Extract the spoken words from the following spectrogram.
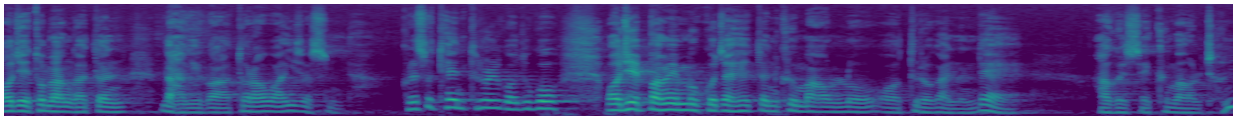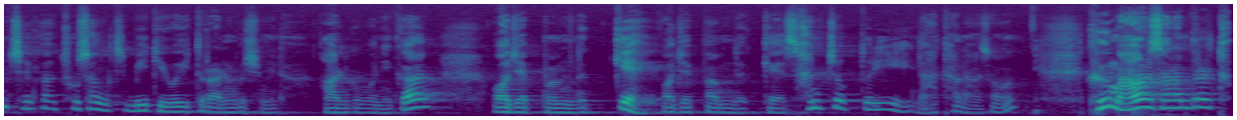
어제 도망갔던 나귀가 돌아와 있었습니다. 그래서 텐트를 거두고 어젯밤에 묵고자 했던 그 마을로 어, 들어갔는데, 아, 글쎄 그 마을 전체가 초상집이 되어 있더라는 것입니다. 알고 보니까 어젯밤 늦게 어젯밤 늦게 산적들이 나타나서 그 마을 사람들을 다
